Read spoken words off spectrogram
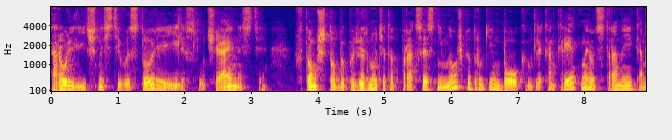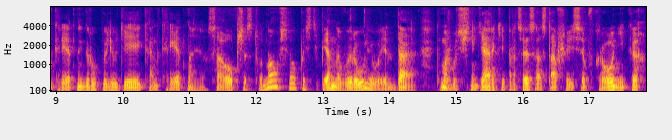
Роль личности в истории или случайности в том, чтобы повернуть этот процесс немножко другим боком для конкретной вот страны, конкретной группы людей, конкретного сообщества. Но все постепенно выруливает. Да, это может быть очень яркие процессы, оставшиеся в хрониках,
